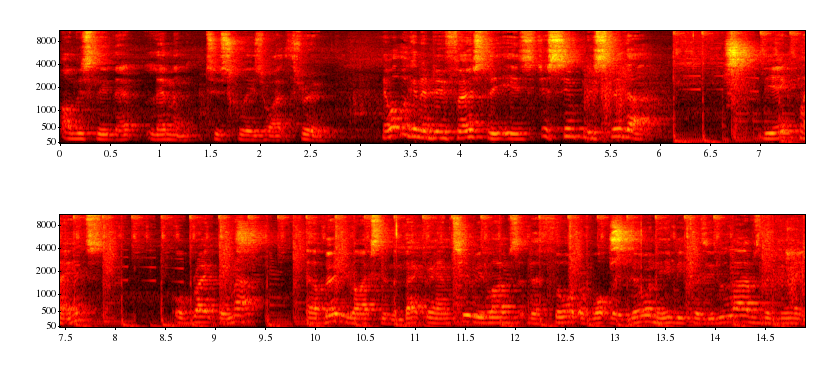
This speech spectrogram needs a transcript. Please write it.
obviously that lemon to squeeze right through. Now what we're going to do firstly is just simply slither the eggplants or break them up now Bertie likes it in the background too. He loves the thought of what we're doing here because he loves the green.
